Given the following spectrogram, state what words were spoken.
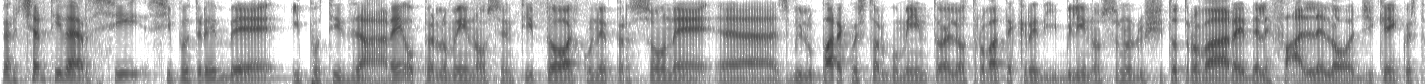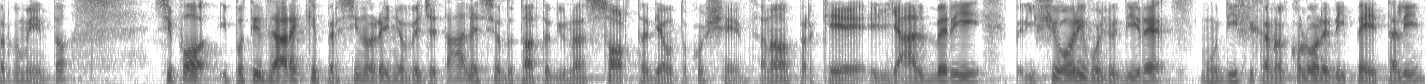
per certi versi si potrebbe ipotizzare, o perlomeno ho sentito alcune persone eh, sviluppare questo argomento e le ho trovate credibili, non sono riuscito a trovare delle falle logiche in questo argomento, si può ipotizzare che persino il regno vegetale sia dotato di una sorta di autocoscienza, no? perché gli alberi, i fiori, voglio dire, modificano il colore dei petali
